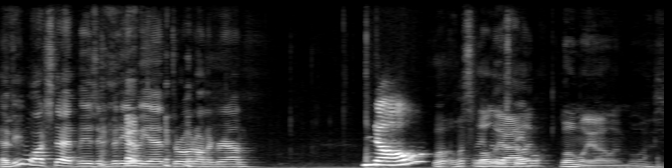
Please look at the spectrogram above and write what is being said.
Have you watched that music video yet? Throw it on the ground. No. What, what's the name Lonely of those Island? people? Lonely Island Boys.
